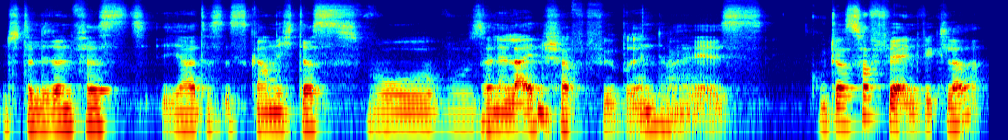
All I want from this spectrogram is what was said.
und stelle dann fest, ja, das ist gar nicht das, wo, wo seine Leidenschaft für brennt, weil er ist guter Softwareentwickler.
